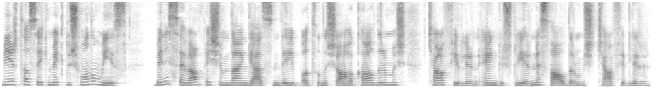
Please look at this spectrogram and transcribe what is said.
bir tas ekmek düşmanı mıyız? Beni seven peşimden gelsin deyip atını şaha kaldırmış, kafirlerin en güçlü yerine saldırmış kafirlerin.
